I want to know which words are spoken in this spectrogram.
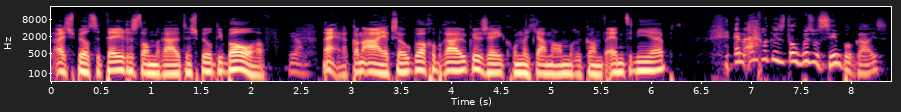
hij speelt zijn tegenstander uit en speelt die bal af. Ja. Nou ja, dat kan Ajax ook wel gebruiken. Zeker omdat je aan de andere kant Anthony hebt. En eigenlijk is het ook best wel simpel, guys.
